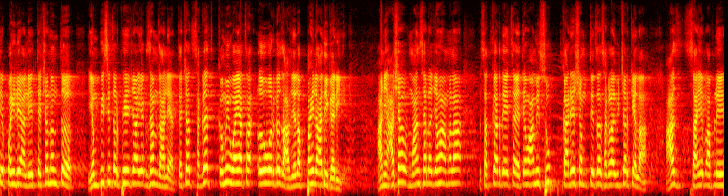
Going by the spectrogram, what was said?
ते पहिले आले. त्याच्यानंतर एम पी सी तर्फे ज्या एक्झाम झाल्या त्याच्यात सगळ्यात कमी वयाचा अवर्ग झालेला पहिला अधिकारी. आणि अशा माणसाला जेव्हा आम्हाला सत्कार द्यायचा आहे तेव्हा आम्ही सुप कार्यक्षमतेचा सगळा विचार केला. आज साहेब आपले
